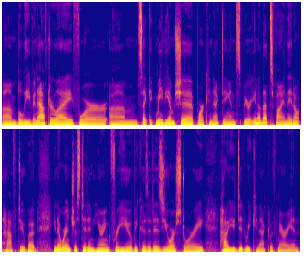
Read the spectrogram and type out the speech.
um, believe in afterlife or um, psychic mediumship or connecting in spirit, you know, that's fine. They don't have to. But you know, we're interested in hearing for you because it is your story. How you did reconnect with Marion?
